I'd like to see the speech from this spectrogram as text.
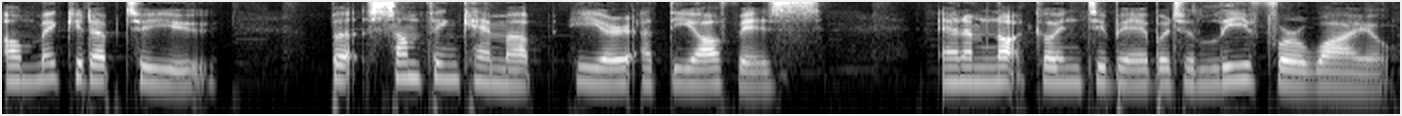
I'll make it up to you. But something came up here at the office, and I'm not going to be able to leave for a while.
